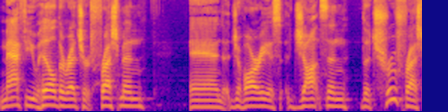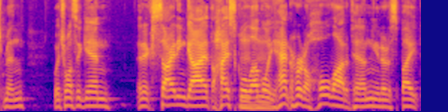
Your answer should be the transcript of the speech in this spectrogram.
Matthew Hill, the redshirt freshman, and Javarius Johnson, the true freshman, which once again, an exciting guy at the high school level. You hadn't heard a whole lot of him, you know, despite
